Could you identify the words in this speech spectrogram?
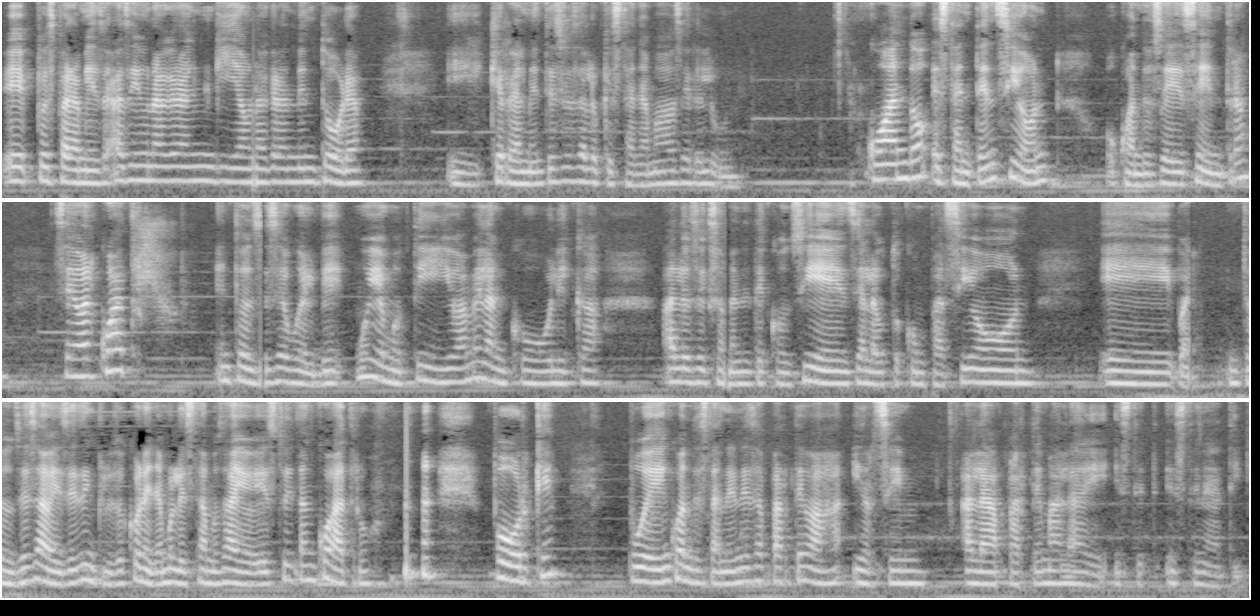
eh, pues para mí ha sido una gran guía, una gran mentora, y que realmente eso es a lo que está llamado a ser el uno. Cuando está en tensión o cuando se descentra, se va al 4. Entonces se vuelve muy emotiva, melancólica, a los exámenes de conciencia, a la autocompasión. Eh, bueno, entonces a veces incluso con ella molestamos, ay, hoy estoy tan 4, porque pueden cuando están en esa parte baja irse a la parte mala de este, este negativo.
